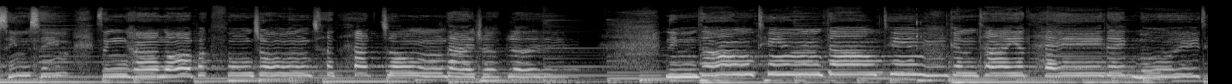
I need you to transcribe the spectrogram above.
闪闪，剩下我北风中漆黑中带着泪，念当天当天跟他一起的每天。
